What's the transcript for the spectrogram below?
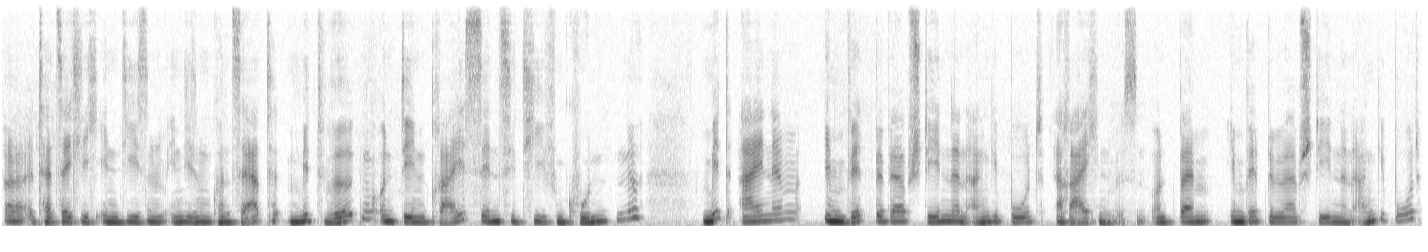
äh, tatsächlich in diesem, in diesem Konzert mitwirken und den preissensitiven Kunden mit einem im Wettbewerb stehenden Angebot erreichen müssen. Und beim im Wettbewerb stehenden Angebot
